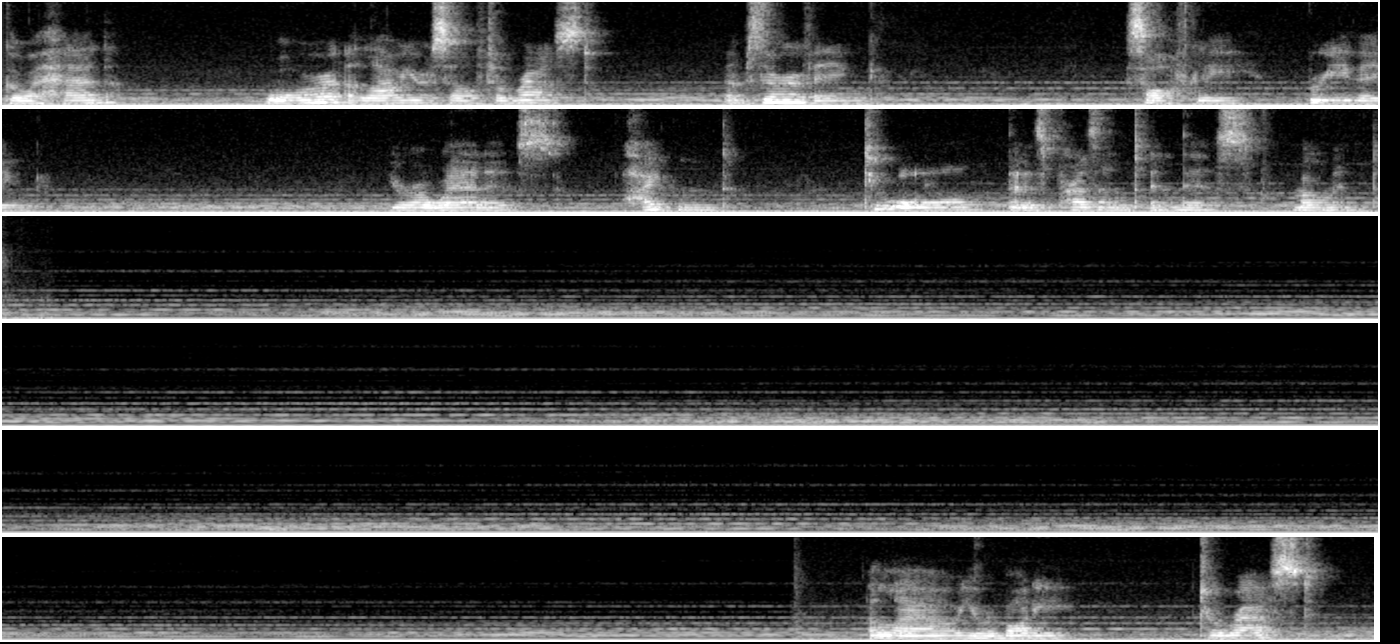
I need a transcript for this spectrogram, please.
Go ahead or allow yourself to rest, observing, softly breathing your awareness heightened to all that is present in this moment.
